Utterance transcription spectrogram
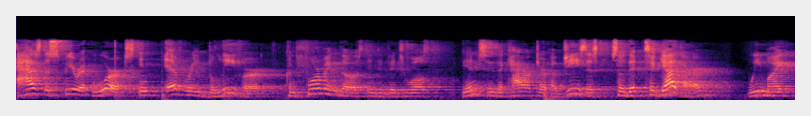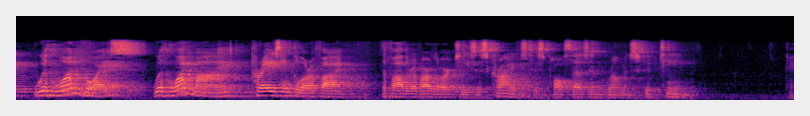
as the Spirit works in every believer, conforming those individuals into the character of Jesus so that together we might, with one voice, with one mind, praise and glorify the Father of our Lord Jesus Christ, as Paul says in Romans 15. Okay.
